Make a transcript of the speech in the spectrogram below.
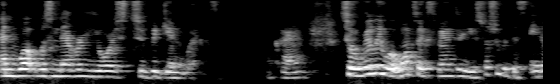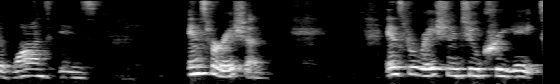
and what was never yours to begin with. Okay. So really what wants to expand through you, especially with this eight of wands is inspiration. inspiration to create,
